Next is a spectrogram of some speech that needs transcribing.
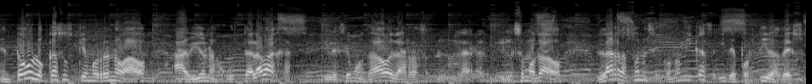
En todos los casos que hemos renovado ha habido un ajuste a la baja y les hemos dado, y les hemos dado las razones económicas y deportivas de eso.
